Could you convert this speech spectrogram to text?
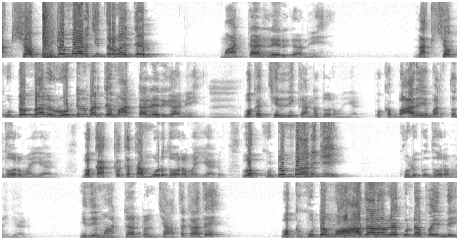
లక్ష కుటుంబాల చిత్రం అయితే మాట్లాడలేరు కానీ లక్ష కుటుంబాలు రోడ్డును పడితే మాట్లాడలేరు కానీ. ఒక చెల్లికి అన్న దూరం అయ్యాడు. ఒక భార్య భర్త దూరం అయ్యాడు. ఒక అక్కకి తమ్ముడు దూరం అయ్యాడు. ఒక కుటుంబానికి కొడుకు దూరం అయ్యాడు. ఇది మాట్లాడటం చేత కాదే? ఒక కుటుంబం ఆధారం లేకుండా పోయింది.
